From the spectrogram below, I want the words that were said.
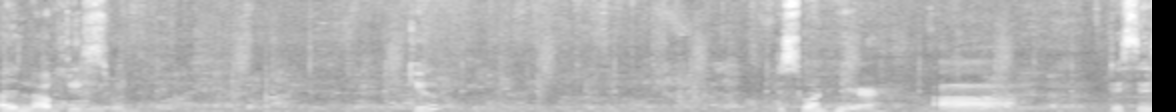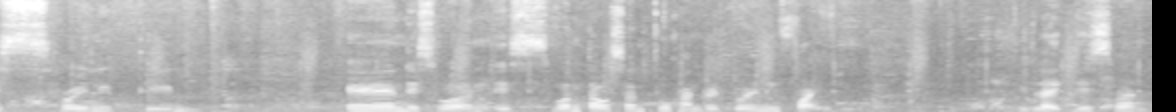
I love this one. Cute. This one here. Ah, this is really thin. And this one is 1,225. You like this one?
